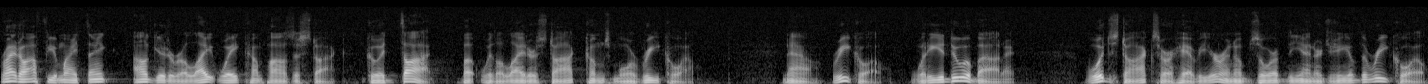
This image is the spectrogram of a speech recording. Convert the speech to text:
Right off, you might think, I'll get her a lightweight composite stock. Good thought, but with a lighter stock comes more recoil. Now, recoil, what do you do about it? Wood stocks are heavier and absorb the energy of the recoil,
